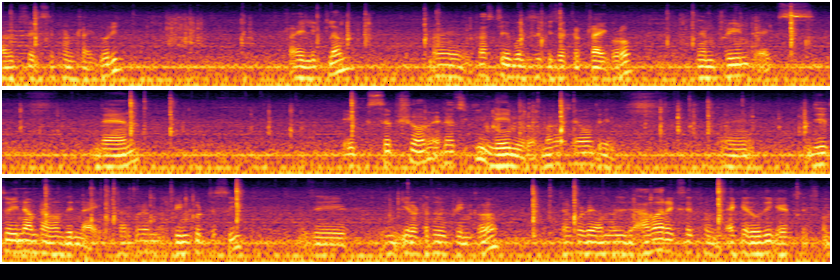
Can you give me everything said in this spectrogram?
আরও কিছু এক্সেপশন ট্রাই করি। ট্রাই লিখলাম। মানে ফার্স্টে বলতেছে, কিছু একটা ট্রাই করো। Then print x then exception এটা হচ্ছে কি নেম এরর মানে হচ্ছে আমাদের যেহেতু এই নামটা আমাদের নাই, তারপরে আমরা প্রিন্ট করতেছি যে এররটা তুমি প্রিন্ট করো। তারপরে আমরা যদি আবার এক্সেপশন একের অধিক এক্সেপশন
